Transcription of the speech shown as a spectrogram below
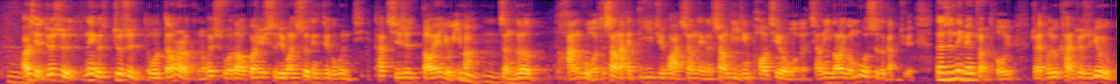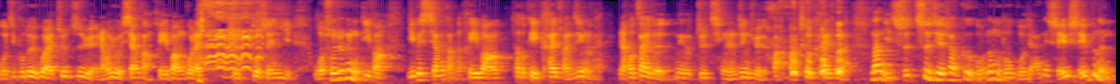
嗯而且就是那个，就是我等会儿可能会说到关于世界观设定这个问题。他其实导演有一把嗯嗯整个韩国，这上来还第一句话，像那个上帝已经抛弃了我们，想营造一个末世的感觉。但是那边转头转头又看，就是又有国际部队过来支支援，然后又有香港黑帮过来 就做生意。我说就那种地方，一个香港的黑帮，他都可以开船进来。然后载着那个就请人进去，把把车开出来。那你世世界上各国那么多国家，那谁谁不能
